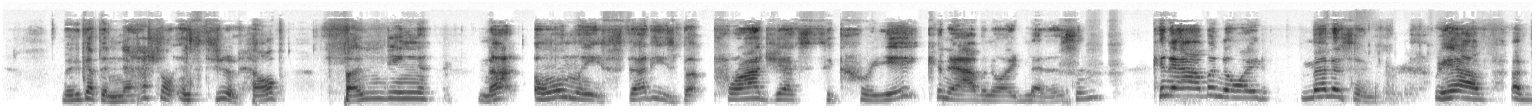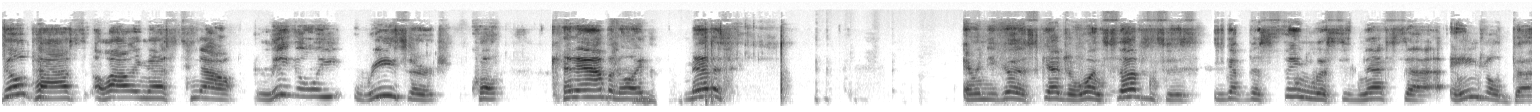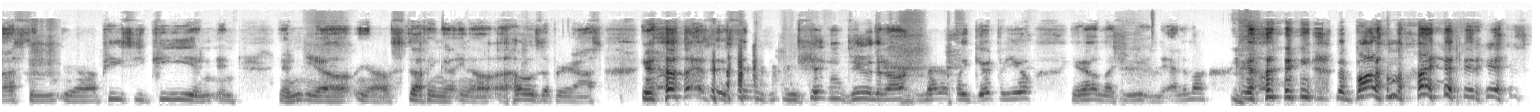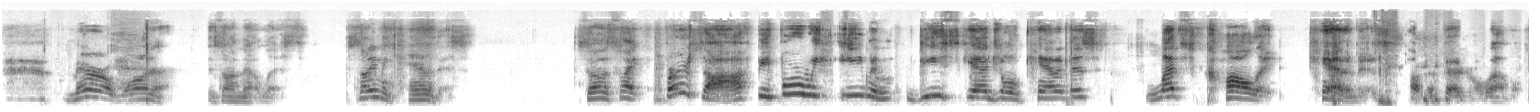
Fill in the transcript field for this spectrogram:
We've got the National Institute of Health funding not only studies but projects to create cannabinoid medicine. Cannabinoid medicine. We have a bill passed allowing us to now legally research, quote, cannabinoid medicine. And when you go to Schedule One substances, you got this thing listed next to angel dust and you know PCP and and, and you know you know stuffing a you know a hose up your ass. You know, as things you shouldn't do that aren't medically good for you you know, unless you eat an enema. You know I mean? The bottom line of it is marijuana is on that list. It's not even cannabis. So it's like, first off, before we even deschedule cannabis, let's call it cannabis on the federal level.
